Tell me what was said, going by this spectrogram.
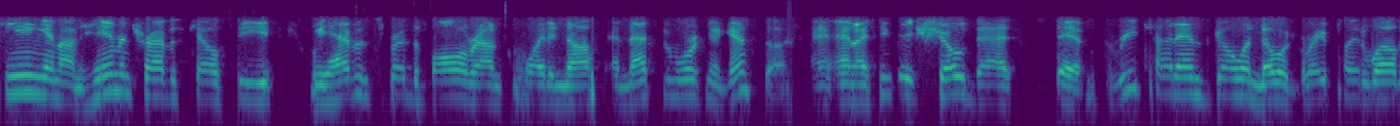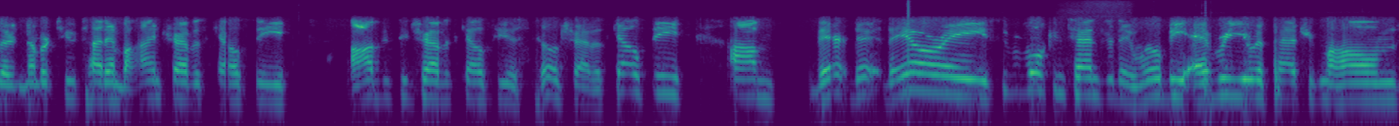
keying in on him and Travis Kelce. We haven't spread the ball around quite enough, and that's been working against us. And, and I think they showed that they have three tight ends going. Noah Gray played well. They're number two tight end behind Travis Kelce. Obviously, Travis Kelce is still Travis Kelce. Um, they're, they're, they are a Super Bowl contender. They will be every year with Patrick Mahomes.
